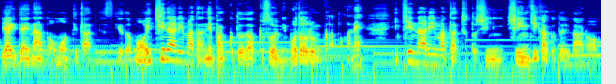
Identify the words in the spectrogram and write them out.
やりたいなと思ってたんですけども、いきなりまたね、 Back to the Episode に戻るんかとかね、いきなりまたちょっと新、新企画というか、あの、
